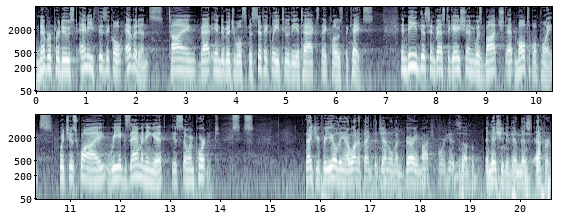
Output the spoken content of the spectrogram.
never produced any physical evidence tying that individual specifically to the attacks, they closed the case. Indeed, this investigation was botched at multiple points, which is why re examining it is so important. Thank you for yielding. I want to thank the gentleman very much for his uh, initiative in this effort.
